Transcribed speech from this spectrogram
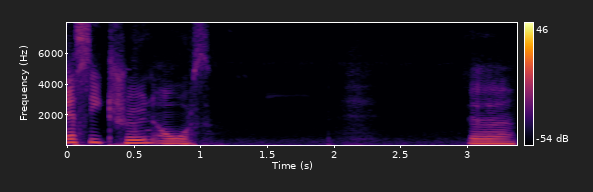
es sieht schön aus. Äh...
